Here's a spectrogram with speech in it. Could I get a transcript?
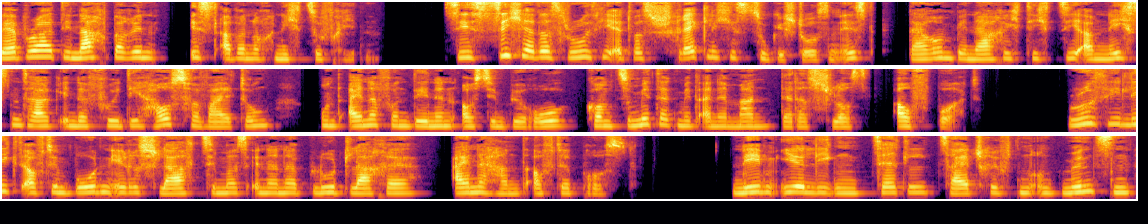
Deborah, die Nachbarin, ist aber noch nicht zufrieden. Sie ist sicher, dass Ruthie etwas Schreckliches zugestoßen ist, darum benachrichtigt sie am nächsten Tag in der Früh die Hausverwaltung und einer von denen aus dem Büro kommt zu Mittag mit einem Mann, der das Schloss aufbohrt. Ruthie liegt auf dem Boden ihres Schlafzimmers in einer Blutlache, eine Hand auf der Brust. Neben ihr liegen Zettel, Zeitschriften und Münzen,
